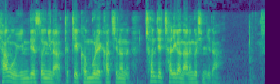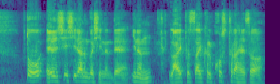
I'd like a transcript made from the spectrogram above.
향후 임대성이나 특히 건물의 가치는 천지 차이가 나는 것입니다. 또 LCC라는 것이 있는데 이는 life cycle cost라 해서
